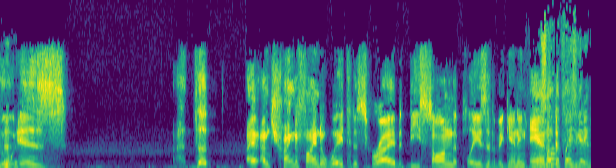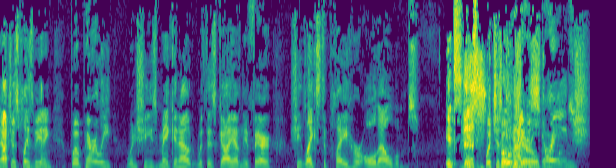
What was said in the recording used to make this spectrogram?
who is the. I, I'm trying to find a way to describe the song that plays at the beginning, The and song that plays the beginning, not just plays the beginning, but apparently when she's making out with this guy having the affair, she likes to play her old albums, It's This- it's which is both of kind their of old albums. strange.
